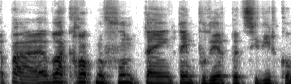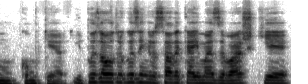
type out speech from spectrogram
epá, a BlackRock, no fundo, tem, tem poder para decidir como, como quer. E depois há outra coisa engraçada que há aí mais abaixo, que é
